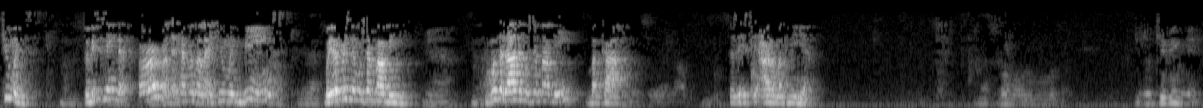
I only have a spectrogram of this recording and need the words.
humans. So this is saying the earth and the heavens are like human beings. But you're missing mushabba bihi. What's the last mushabba bihi? Baka. So it's isti'ara makniya. You're giving it.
